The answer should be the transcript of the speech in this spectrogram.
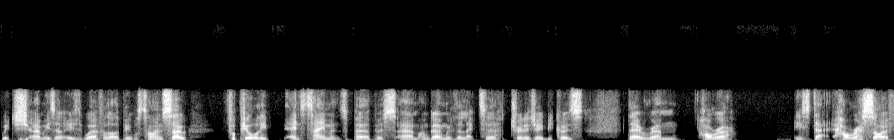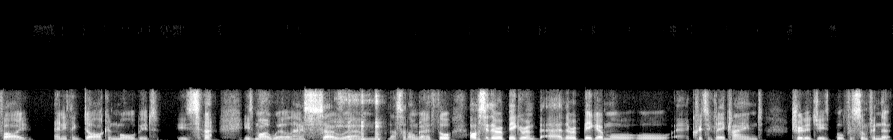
which um, is, a, is worth a lot of people's time. So, for purely entertainment's purpose, um, I'm going with the Lecter trilogy because their um, horror is that horror sci-fi, anything dark and morbid is is my wheelhouse. So um, that's what I'm going for. Obviously, there are bigger and uh, there are bigger, more or critically acclaimed trilogies, but for something that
